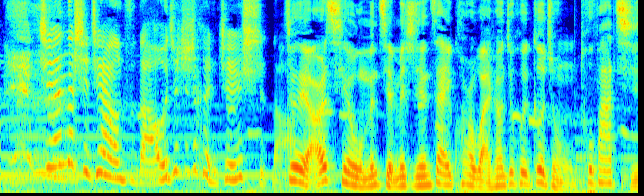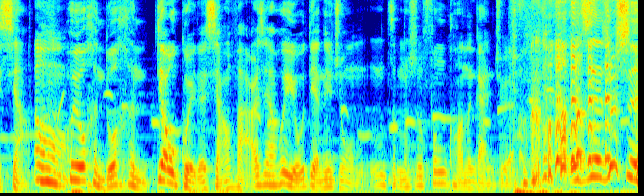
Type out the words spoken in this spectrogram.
真的是这样子的，我觉得这是很真实的。对，而且我们姐妹之间在一块儿，晚上就会各种突发奇想，嗯，会有很多很吊诡的想法，而且还会有点那种怎么说疯狂的感觉。我记得就是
